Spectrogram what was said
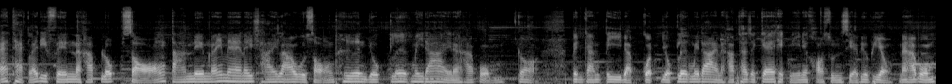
Attack และ Defense นะครับลบ2ตามเนมไนท์แมร์ในชายเรา2เทิร์นยกเลิกไม่ได้นะครับผมก็เป็นการตีแบบกดยกเลิกไม่ได้นะครับถ้าจะแก้เทคนี้เนี่ยขอสูญเสียเพียวๆนะครับผม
